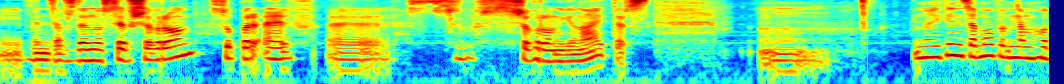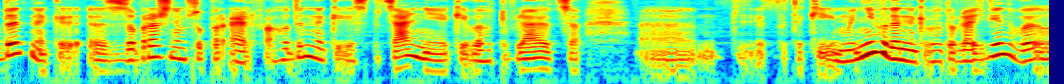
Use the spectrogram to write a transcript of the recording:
І він завжди носив шеврон, суперельф, шеврон Юнайтерс. Ну і він замовив нам годинники е, з зображенням суперельфа. Годинники є спеціальні, які виготовляються, е, якби такі іменні годинники виготовляють. Він е,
